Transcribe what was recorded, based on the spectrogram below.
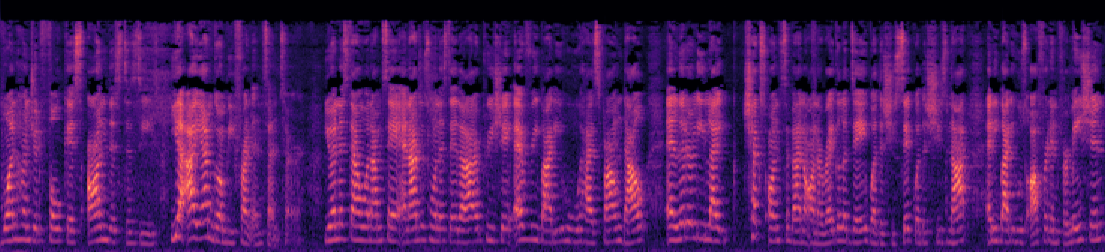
100 focus on this disease, yeah, I am going to be front and center. You understand what I'm saying? And I just want to say that I appreciate everybody who has found out and literally like checks on Savannah on a regular day, whether she's sick, whether she's not. Anybody who's offered information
